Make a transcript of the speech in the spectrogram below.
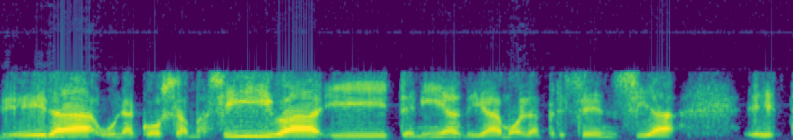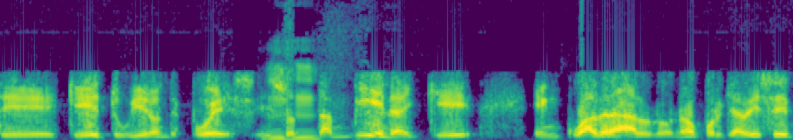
era una cosa masiva y tenía, digamos, la presencia este, que tuvieron después. Eso también hay que encuadrarlo, ¿no? Porque a veces,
